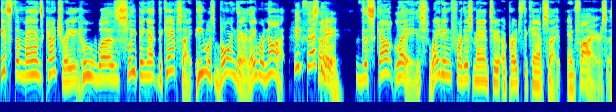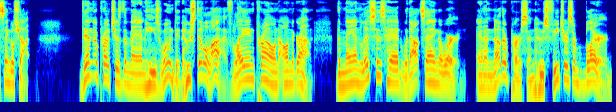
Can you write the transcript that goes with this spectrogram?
It's the man's country who was sleeping at the campsite. He was born there. They were not. Exactly. So, the scout lays, waiting for this man to approach the campsite, and fires a single shot. Then approaches the man he's wounded, who's still alive, laying prone on the ground. The man lifts his head without saying a word, and another person whose features are blurred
